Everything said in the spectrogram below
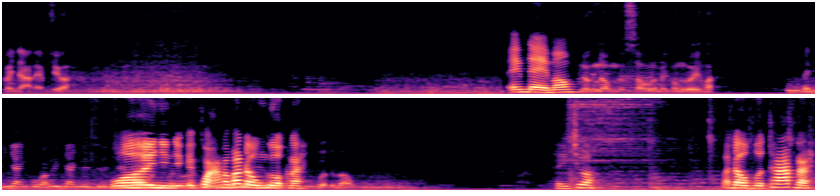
vách đá đẹp chưa? Em đẹp không? Nước nông, nước sâu là phải có người hoạt Phải đi nhanh, cố gắng đi nhanh lên trên Ui, nhìn những cái quãng nó bắt đầu ngược này. Thấy chưa? Bắt đầu vượt thác này.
